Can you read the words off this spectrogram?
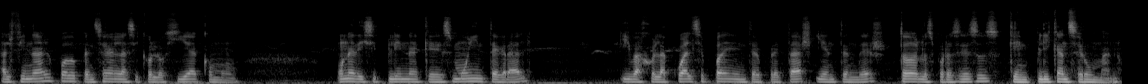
Al final puedo pensar en la psicología como una disciplina que es muy integral y bajo la cual se pueden interpretar y entender todos los procesos que implican ser humano.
